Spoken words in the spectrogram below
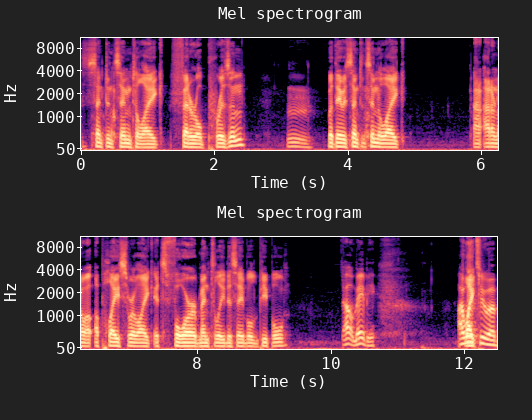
sentence him to like federal prison, Hmm. but they would sentence him to like I, I don't know a place where like it's for mentally disabled people. Oh, maybe. I Like- went to a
